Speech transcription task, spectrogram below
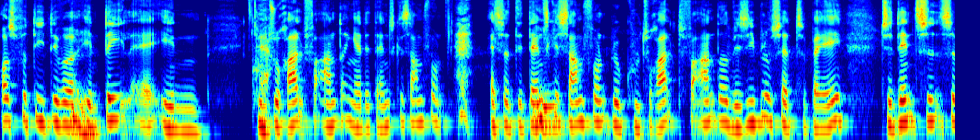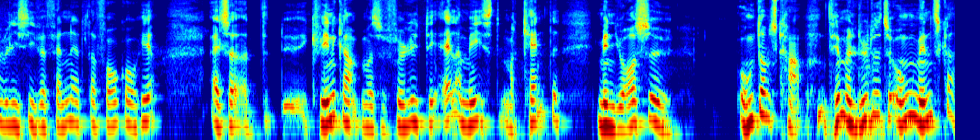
Også fordi det var mm. en del af en kulturel forandring af det danske samfund. Altså det danske mm. samfund blev kulturelt forandret. Hvis I blev sat tilbage til den tid, så vil I sige, hvad fanden er det, der foregår her? Altså d- kvindekampen var selvfølgelig det allermest markante, men jo også øh, ungdomskampen, det man lyttede til unge mennesker,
